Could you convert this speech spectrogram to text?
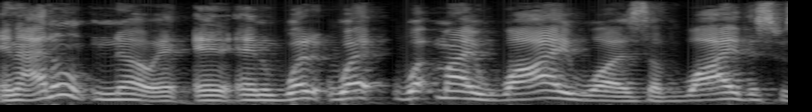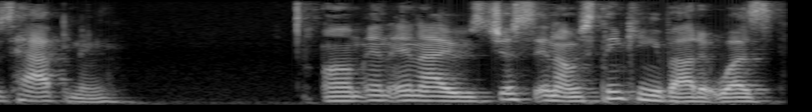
and I don't know and and what what what my why was of why this was happening. Um and and I was just and I was thinking about it was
